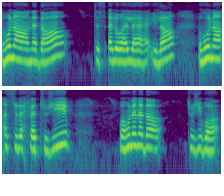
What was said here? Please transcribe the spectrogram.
هنا ندى تسألها هل لها عائلة هنا السلحفاة تجيب وهنا ندى تجيبها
